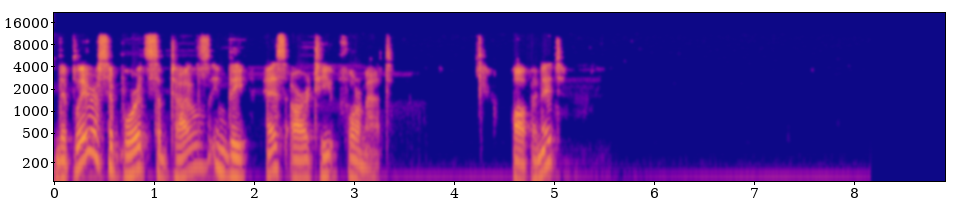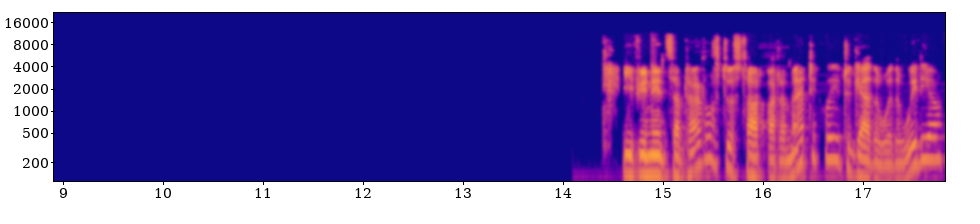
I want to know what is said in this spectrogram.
The player supports subtitles in the SRT format. Open it. If you need subtitles to start automatically together with the video,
